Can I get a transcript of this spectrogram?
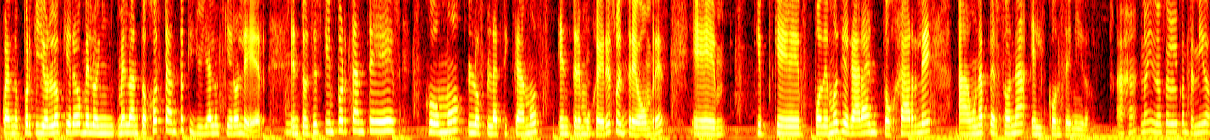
cuando, porque yo lo quiero, me lo, me lo antojó tanto que yo ya lo quiero leer. Entonces, qué importante es cómo lo platicamos entre mujeres o entre hombres, eh, que, que podemos llegar a antojarle a una persona el contenido. Ajá, no, y no solo el contenido,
